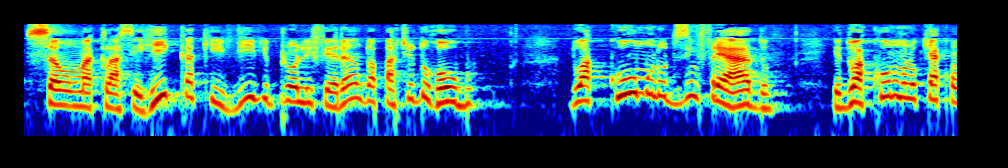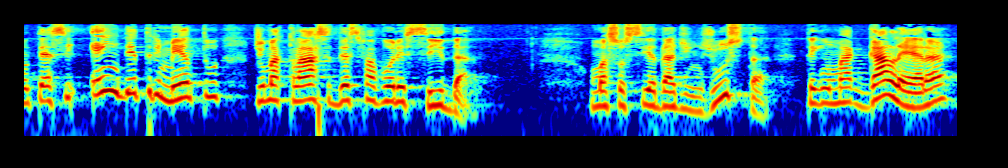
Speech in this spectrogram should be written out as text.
são uma classe rica que vive proliferando a partir do roubo, do acúmulo desenfreado e do acúmulo que acontece em detrimento de uma classe desfavorecida. Uma sociedade injusta tem uma galera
